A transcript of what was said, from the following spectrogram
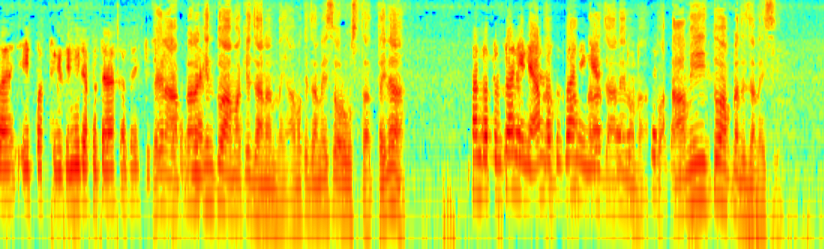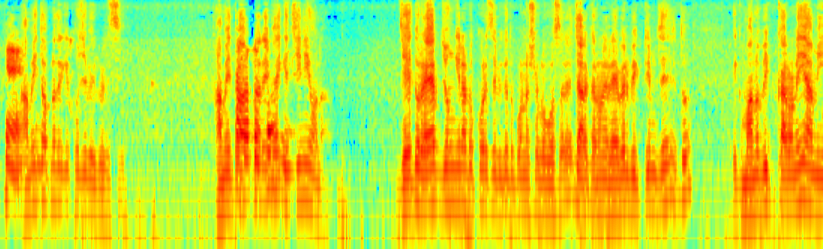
যায় এই পথ থেকে যে নিরাপদে রাখা যায় একটু দেখেন আপনারা কিন্তু আমাকে জানান নাই। আমাকে জানাইছে ওর ওস্তাদ তাই না? আমরা তো জানি না আমরা তো জানি না। জানেনও না। তো আমি তো আপনাদের জানাইছি। হ্যাঁ। আমি তো আপনাদেরকে খুঁজে বের করেছি। আমি তো আপনার এই ভাইকে চিনিও না। যেহেতু র্যাব জঙ্গি নাটক করেছে বিগত পনেরো ষোলো বছরে যার কারণে র্যাবের ভিকটিম যেহেতু এক মানবিক কারণেই আমি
